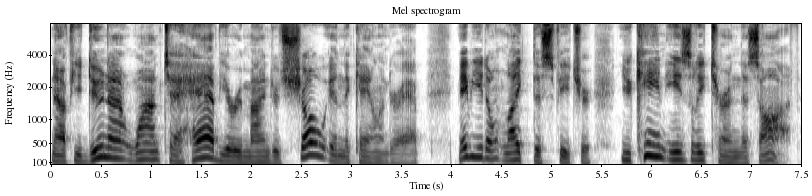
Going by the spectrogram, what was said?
Now, if you do not want to have your reminders show in the calendar app, maybe you don't like this feature, you can easily turn this off.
